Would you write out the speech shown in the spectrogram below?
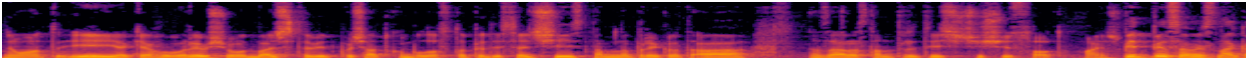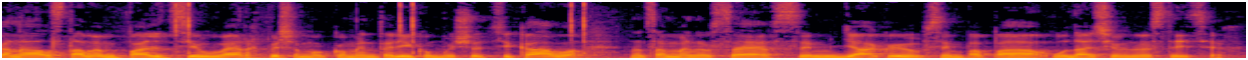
От. І як я говорив, що от бачите, від початку було 156, там, наприклад, а зараз там 3600 майже. Підписуємось на канал, ставимо пальці вверх, пишемо коментарі, кому що цікаво. На це в мене все. Всім дякую, всім па-па, удачі в інвестиціях.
